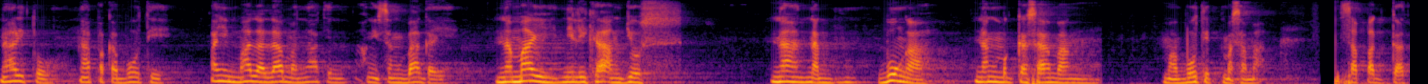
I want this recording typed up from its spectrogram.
narito napakabuti, ay malalaman natin ang isang bagay na may nilikha ang Diyos na nagbunga ng magkasamang mabutit masama. Sapagkat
